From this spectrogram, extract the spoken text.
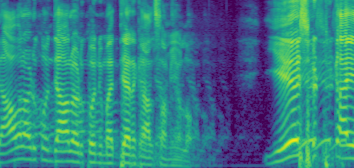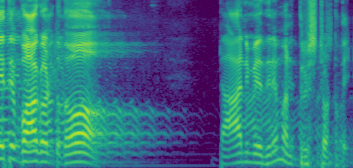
దేవలాడుకొని దేవలాడుకొని మధ్యాహ్న కాల సమయంలో. ఏ చెట్టు కాయ అయితే బాగుంటుందో దాని మీదనే మన దృష్టి ఉంటుంది.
